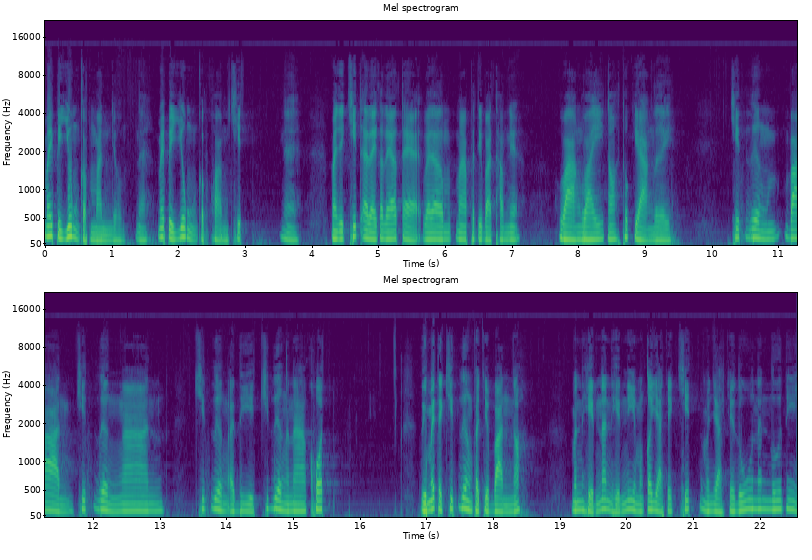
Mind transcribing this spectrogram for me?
ไม่ไปยุ่งกับมันโยมนะไม่ไปยุ่งกับความคิดนะมันจะคิดอะไรก็แล้ว แต่เวลามาปฏิบัติธรรมเนี่ยวางไว้เนาะทุกอย่างเลย คิดเรื่องบ้าน คิดเรื่องงาน คิดเรื่องอดีต คิดเรื่องอนาคต หรือไม่แต่คิดเรื่องปัจจุบันเนาะมันเห็นนั่นเห็นนี่มันก็อยากจะคิด มันอยากจะรู้นั่นรู้นี่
